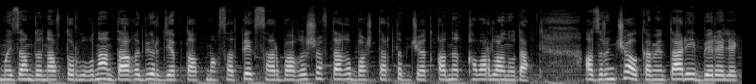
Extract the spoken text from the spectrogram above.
Мыйзамдын авторлугунан дагы бир депутат максатбек сарбагышев дагы баш тартып жатканы кабарланууда. Азырынча ал комментарий бере элек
